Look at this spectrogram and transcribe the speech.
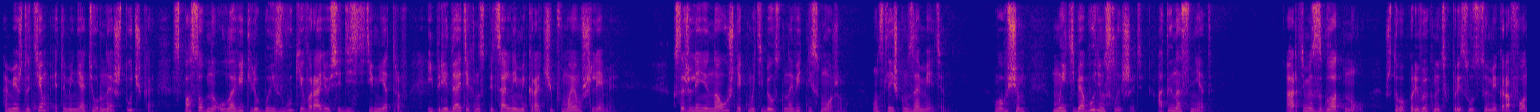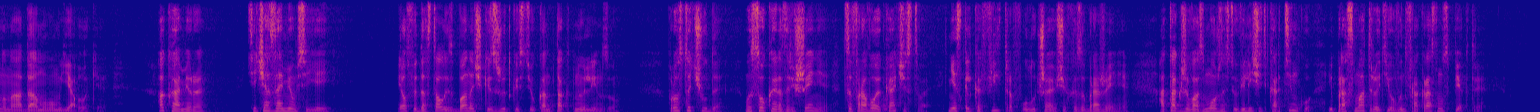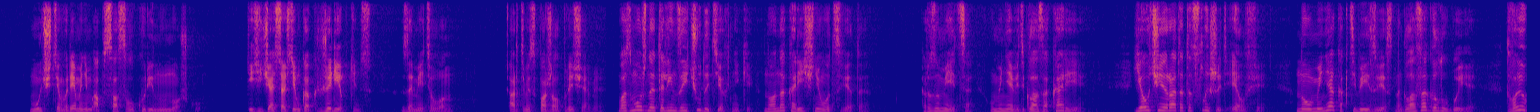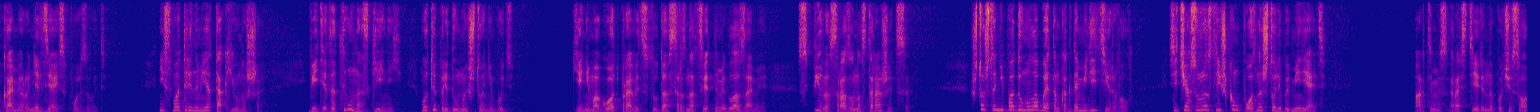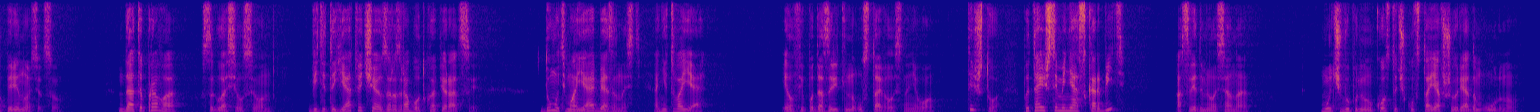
А между тем, эта миниатюрная штучка способна уловить любые звуки в радиусе 10 метров и передать их на специальный микрочип в моем шлеме. К сожалению, наушник мы тебе установить не сможем. Он слишком заметен. В общем, мы тебя будем слышать, а ты нас нет. Артемис сглотнул, чтобы привыкнуть к присутствию микрофона на Адамовом яблоке. А камера? Сейчас займемся ей. Элфи достал из баночки с жидкостью контактную линзу. Просто чудо. Высокое разрешение, цифровое качество, несколько фильтров, улучшающих изображение, а также возможность увеличить картинку и просматривать ее в инфракрасном спектре. Мульч тем временем обсасывал куриную ножку. «Ты сейчас совсем как Жеребкинс», — заметил он. Артемис пожал плечами. «Возможно, это линза и чудо техники, но она коричневого цвета». «Разумеется, у меня ведь глаза карие. Я очень рад это слышать, Элфи, но у меня, как тебе известно, глаза голубые — Твою камеру нельзя использовать. Не смотри на меня так, юноша. Ведь это ты у нас гений. Вот и придумай что-нибудь. Я не могу отправиться туда с разноцветными глазами. Спира сразу насторожится. Что ж ты не подумал об этом, когда медитировал? Сейчас уже слишком поздно что-либо менять. Артемис растерянно почесал переносицу. «Да, ты права», — согласился он. «Ведь это я отвечаю за разработку операции. Думать моя обязанность, а не твоя». Элфи подозрительно уставилась на него. «Ты что, пытаешься меня оскорбить?» — осведомилась она. Мульч выплюнул косточку в стоявшую рядом урну.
